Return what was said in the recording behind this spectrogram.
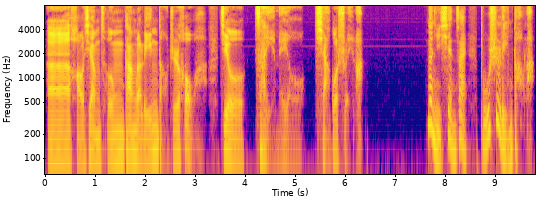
呃，好像从当了领导之后啊，就再也没有下过水了。”那你现在不是领导了？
